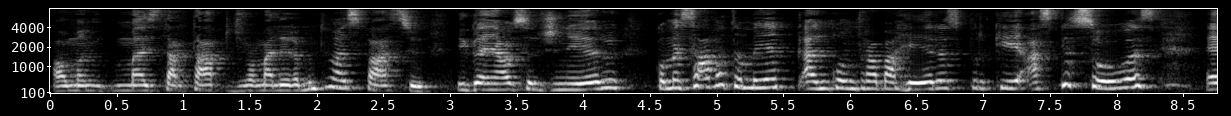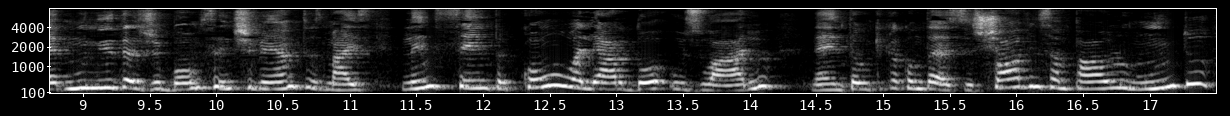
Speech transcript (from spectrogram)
a uma, uma, startup de uma maneira muito mais fácil e ganhar o seu dinheiro, começava também a, a encontrar barreiras porque as pessoas é, munidas de bons sentimentos, mas nem sempre com o olhar do usuário. Né? Então, o que, que acontece? Chove em São Paulo muito,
